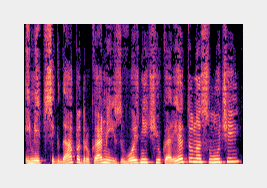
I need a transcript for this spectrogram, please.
«Иметь всегда под руками извозничью карету на случай...»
